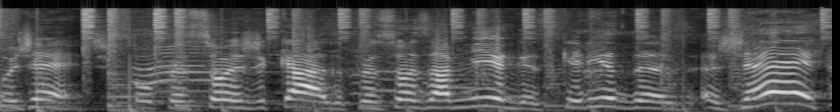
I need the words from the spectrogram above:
Ô, gente, ou pessoas de casa, pessoas amigas, queridas, gente,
